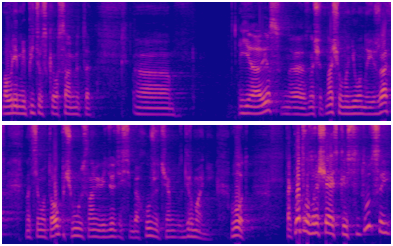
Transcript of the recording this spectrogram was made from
во время питерского саммита э, ЕАЭС э, значит, начал на него наезжать на тему того, почему вы с нами ведете себя хуже, чем с Германией. Вот. Так вот, возвращаясь к Конституции,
